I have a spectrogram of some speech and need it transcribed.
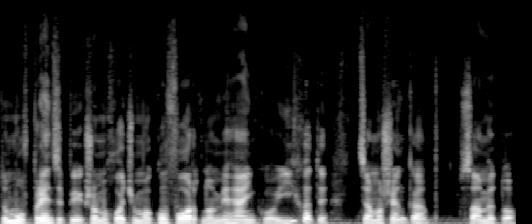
Тому, в принципі, якщо ми хочемо комфортно, м'ягенько їхати, ця машинка саме то.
